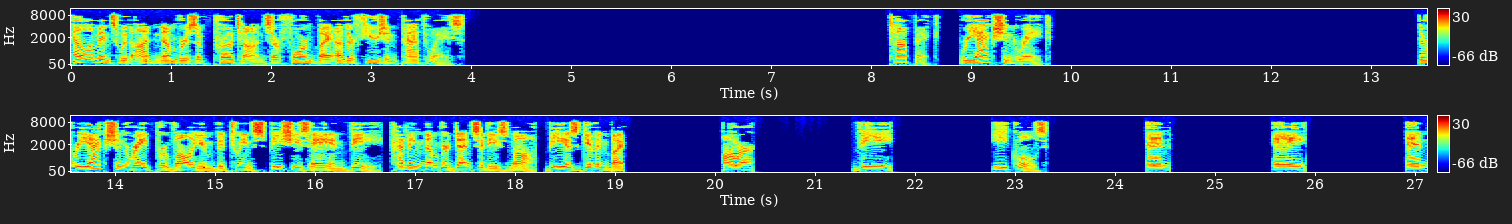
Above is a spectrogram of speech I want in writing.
Elements with odd numbers of protons are formed by other fusion pathways. Reaction rate. The reaction rate per volume between species A and B, having number densities Na, B is given by R V equals N A N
